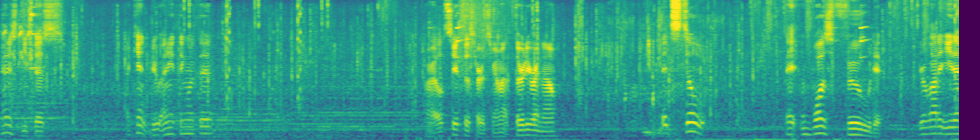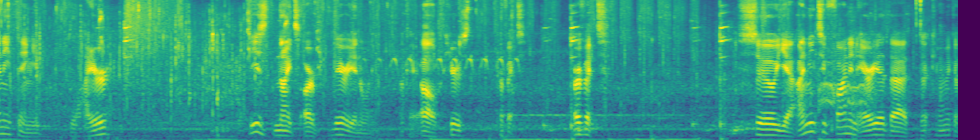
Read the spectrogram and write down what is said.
Can I just eat this? I can't do anything with it. Alright, let's see if this hurts me. I'm at 30 right now. It's still... It was food. You're allowed to eat anything, you liar. These knights are very annoying. Okay, oh, here's... Perfect. Perfect. So, yeah, I need to find an area that... Can I make a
